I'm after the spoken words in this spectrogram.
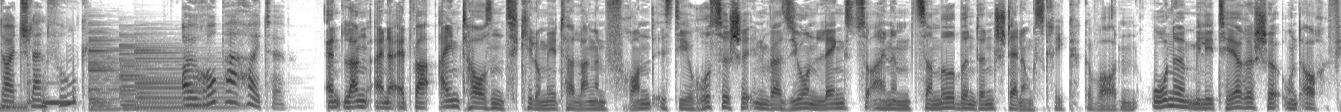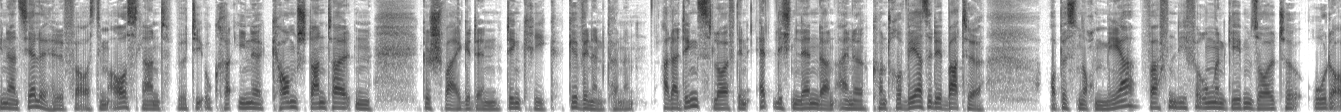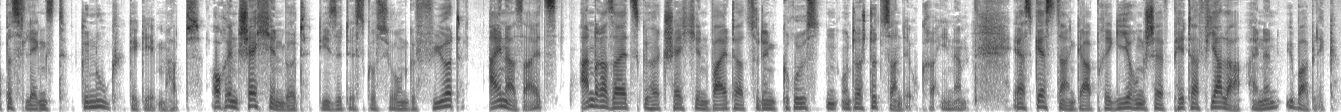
Deutschlandfunk Europa heute. Entlang einer etwa 1000 Kilometer langen Front ist die russische Invasion längst zu einem zermürbenden Stellungskrieg geworden. Ohne militärische und auch finanzielle Hilfe aus dem Ausland wird die Ukraine kaum standhalten, geschweige denn den Krieg gewinnen können. Allerdings läuft in etlichen Ländern eine kontroverse Debatte ob es noch mehr Waffenlieferungen geben sollte oder ob es längst genug gegeben hat. Auch in Tschechien wird diese Diskussion geführt. Einerseits, andererseits gehört Tschechien weiter zu den größten Unterstützern der Ukraine. Erst gestern gab Regierungschef Peter Fiala einen Überblick.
